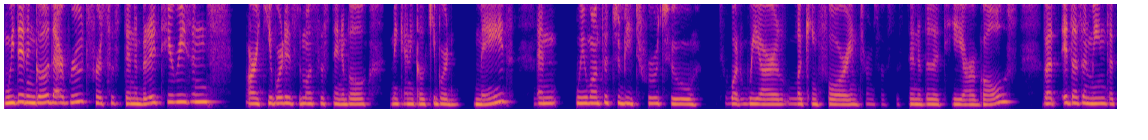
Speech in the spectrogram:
We didn't go that route for sustainability reasons. Our keyboard is the most sustainable mechanical keyboard made. And we wanted to be true to, to what we are looking for in terms of sustainability, our goals. But it doesn't mean that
